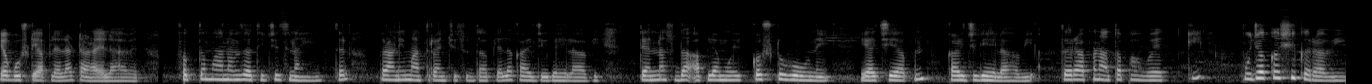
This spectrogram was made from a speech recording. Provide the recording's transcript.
या गोष्टी आपल्याला टाळायला हव्यात. फक्त मानवजातीचीच नाही तर प्राणीमात्रांची सुद्धा आपल्याला काळजी घ्यायला हवी. त्यांनासुद्धा आपल्यामुळे कष्ट होऊ नये याची आपण काळजी घ्यायला हवी. तर आपण आता पाहूयात की पूजा कशी करावी?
